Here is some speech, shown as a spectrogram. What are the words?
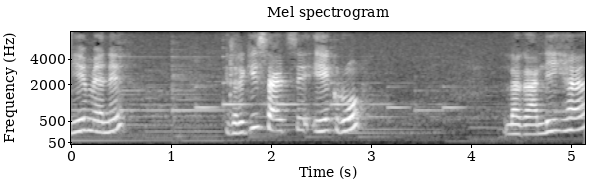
ये मैंने इधर की साइड से एक रो लगा ली है।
